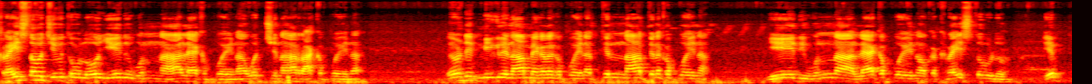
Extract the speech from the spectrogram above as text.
క్రైస్తవ జీవితంలో ఏది ఉన్నా లేకపోయినా వచ్చినా రాకపోయినా ఏమంటే మిగిలినా మిగలకపోయినా తిన్నా తినకపోయినా ఏది ఉన్నా లేకపోయినా ఒక క్రైస్తవుడు ఎప్పుడు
